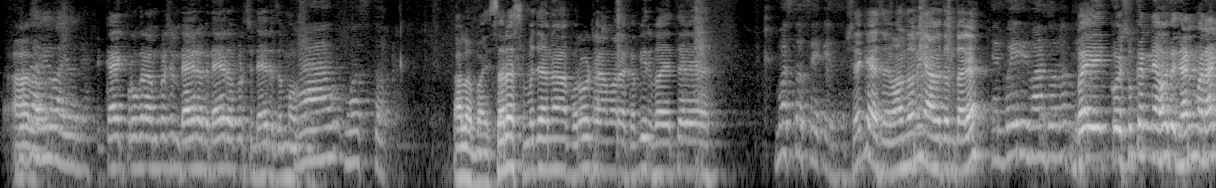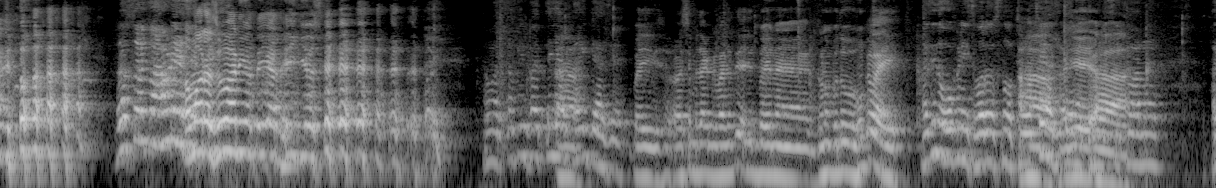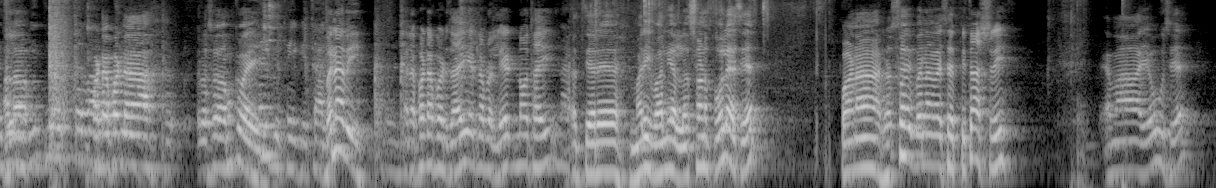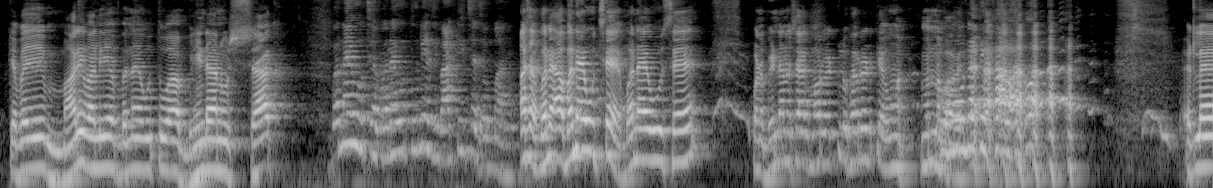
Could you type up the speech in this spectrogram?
કાંઈક પ્રોગ્રામ કરશે ડાયરો ડાયરો કરશે ડાયરો જમાવશે. મસ્ત. હાલો ભાઈ સરસ મજાના પરોઠા અમારા કબીરભાઈ અત્યારે મસ્ત શેકે છે. શેકે છે વાંધો નહીં આવે તમ તારે. એને બૈરી વાંધો નથી. ભાઈ કોઈ સુકન્યા હોય તો ધ્યાનમાં રાખજો. રસોઈ તો આવડે અમારો જુવાનીઓ તૈયાર થઈ ગયો છે. અમારા કબીરભાઈ તૈયાર થઈ ગયા છે. ભાઈ હસી મજાકની વાત હતી. અજીતભાઈ ને ઘણું બધું શું કહેવાય? હજી તો ઓગણીસ વર્ષનો થયો છે ફટાફટ રસોઈ શું કહેવાય. બનાવી અને ફટાફટ જાય એટલે આપણે લેટ ન થાય. અત્યારે મારી વાલિયા લસણ ફોલે છે પણ આ રસોઈ બનાવે છે પિતાશ્રી. એમાં એવું છે કે ભાઈ મારી વાલીએ બનાવ્યું હતું આ ભીંડાનું શાક. બનાવ્યું છે બનાવ્યું તું ને બાકી છે જમવાનું. અચ્છા બને આ બનાવ્યું છે બનાવ્યું છે. પણ ભીંડાનું શાક મારું એટલું ફેવરેટ કે હું મન ન ભાવે. એટલે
